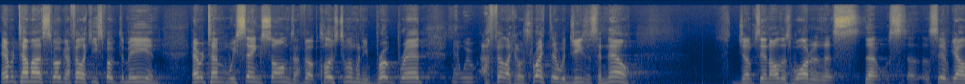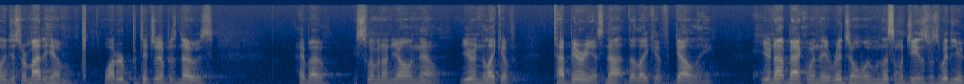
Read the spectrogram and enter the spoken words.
Every time I spoke, I felt like he spoke to me, and every time we sang songs, I felt close to him. When he broke bread, man, we, I felt like I was right there with Jesus. And now jumps in all this water that's, that uh, Sea of Galilee just reminded him, water potentially up his nose. Hey, Bo, you're swimming on your own now. You're in the lake of Tiberias, not the lake of Galilee. You're not back when the original, when listen, when Jesus was with you,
